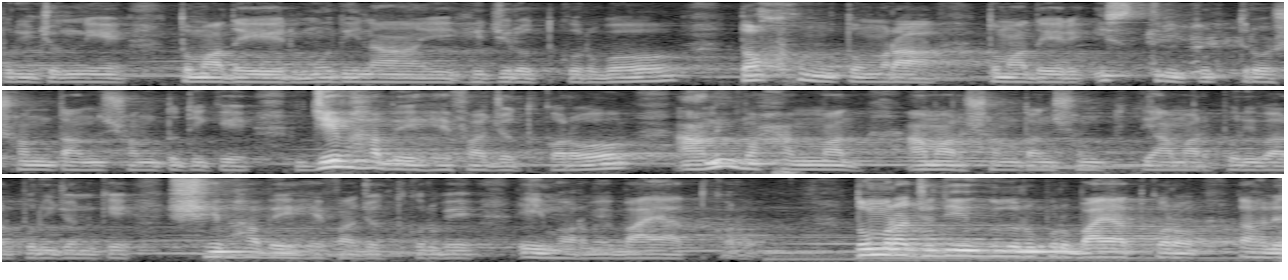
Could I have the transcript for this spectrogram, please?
পরিজন নিয়ে তোমাদের মদিনায় হিজরত করব, তখন তোমরা তোমাদের স্ত্রী, পুত্র, সন্তান, সন্ততিকে যেভাবে হেফাজত করো, আমি মোহাম্মদ আমার সন্তান, সন্ততি, আমার পরিবার, পরিজনকে সেভাবে হেফাজত করবে, এই মর্মে বায়াত করো। তোমরা যদি এগুলোর উপর বায়াত করো, তাহলে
